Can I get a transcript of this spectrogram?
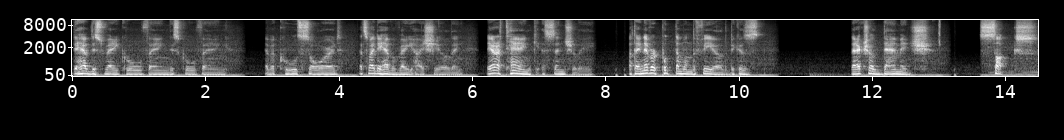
they have this very cool thing, this cool thing. They have a cool sword. That's why they have a very high shielding. They are a tank, essentially. But I never put them on the field because their actual damage sucks.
